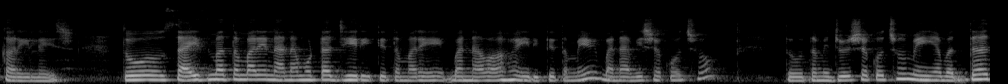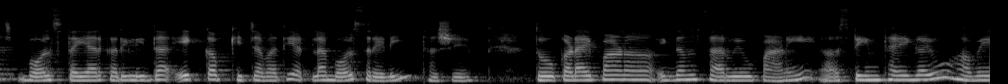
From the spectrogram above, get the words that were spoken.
કરી લઈશ. તો સાઇઝમાં તમારે નાના મોટા જે રીતે તમારે બનાવવા હોય એ રીતે તમે બનાવી શકો છો. તો તમે જોઈ શકો છો, મેં અહીંયા બધા જ બોલ્સ તૈયાર કરી લીધા. એક કપ ખીચામાંથી આટલા બોલ્સ રેડી થશે. તો કડાઈ પણ એકદમ સારું એવું પાણી સ્ટીમ થઈ ગયું. હવે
